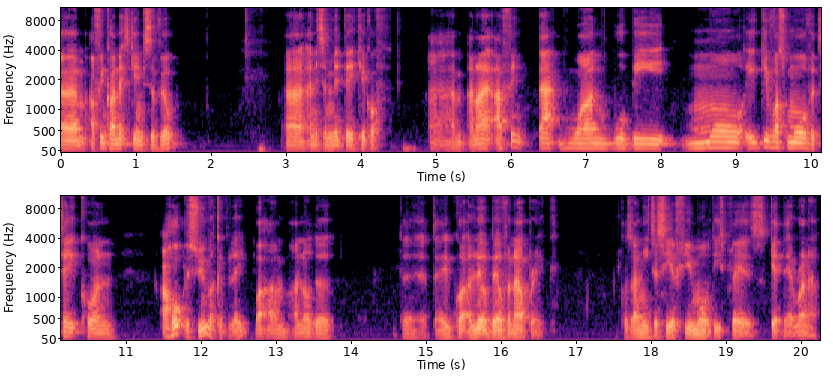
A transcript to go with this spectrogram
Um, I think our next game is Seville, uh, and it's a midday kickoff. Um, and I, I think that one will be more. It give us more of a take on. I hope Bissouma can play, but um, I know the, the they've got a little bit of an outbreak because I need to see a few more of these players get their run out.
